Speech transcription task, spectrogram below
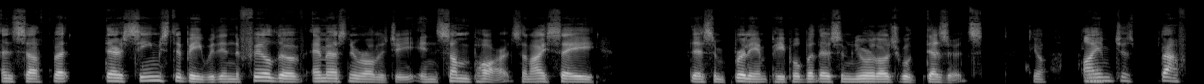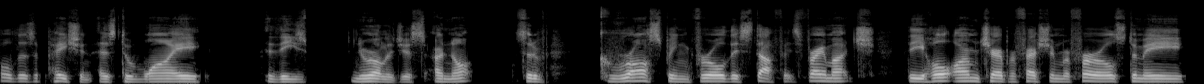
and stuff, but there seems to be within the field of MS neurology in some parts, and I say there's some brilliant people, but there's some neurological deserts. You know, yeah. I'm just baffled as a patient as to why these neurologists are not sort of grasping for all this stuff. It's very much the whole armchair profession referrals to me.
